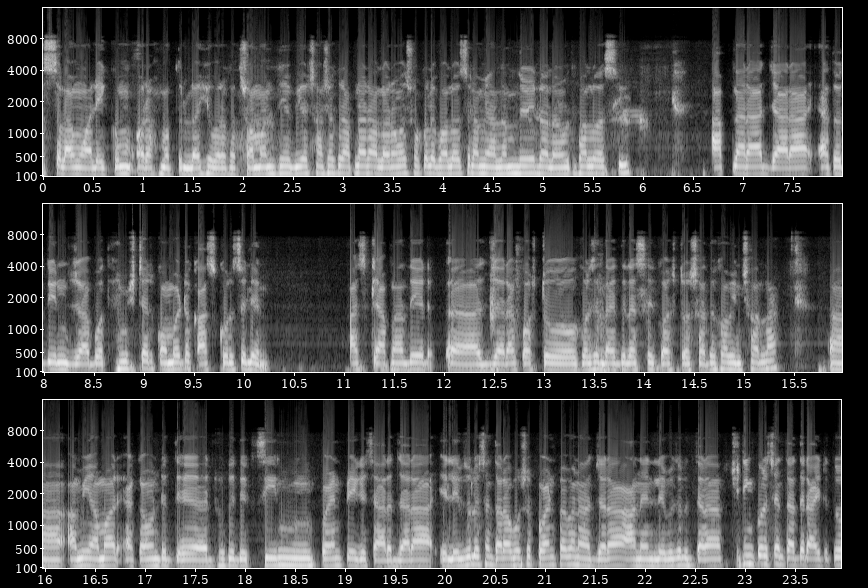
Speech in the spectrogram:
আসসালামু আলাইকুম রহমতুল্লাহি বরকাত সম্মানীয় বিয়ার আশা করি আপনারা আল্লাহর সকলে ভালো আছেন। আমি আলহামদুলিল্লাহ, আল্লাহর ভালো আছি। আপনারা যারা এতদিন যাবত হেমস্টার কম্পিউটার কাজ করেছিলেন, আজকে আপনাদের যারা কষ্ট করেছেন, তাদের আজকে কষ্ট সাথে হবে ইনশাল্লাহ আমি আমার অ্যাকাউন্টে ঢুকে দেখছি পয়েন্ট পেয়ে গেছে। আর যারা এলিজিবল আছেন, তারা অবশ্যই পয়েন্ট পাবেন। আর যারা আনএলিজিবল যারা চিটিং করেছেন, তাদের আইডি তো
